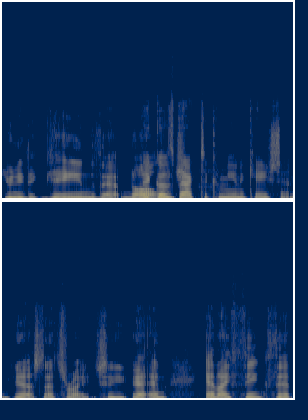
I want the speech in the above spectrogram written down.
you need to gain that knowledge that goes back to communication. Yes that's right. So and and i think that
